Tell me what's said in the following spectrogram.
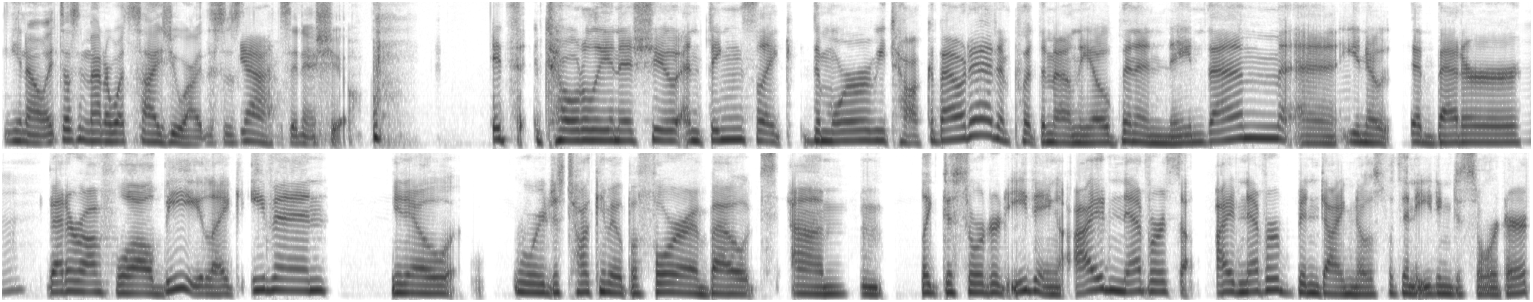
you know, it doesn't matter what size you are. This is Yeah. it's an issue. It's totally an issue. And things like the more we talk about it and put them out in the open and name them, and you know, the better, Mhm. better off we'll all be. Like even, you know, we were just talking about before about um like disordered eating. I never I've never been diagnosed with an eating disorder,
